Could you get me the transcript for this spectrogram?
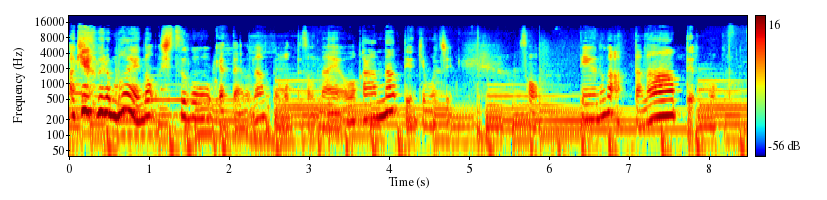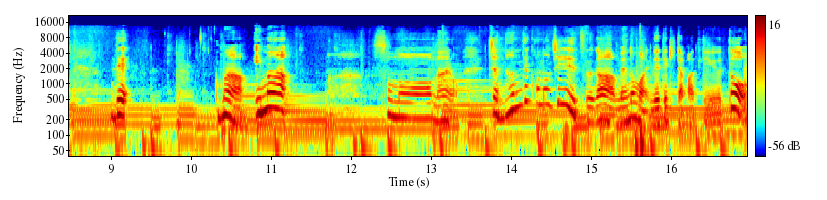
諦める前の失望やったやろうなと思ってそんなんや分からんなっていう気持ちそうっていうのがあったなって思った。でまあ今その何やろ。じゃあなんでこの事実が目の前に出てきたかっていうと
